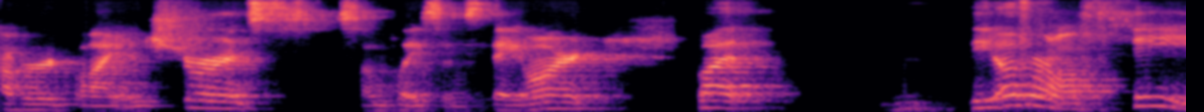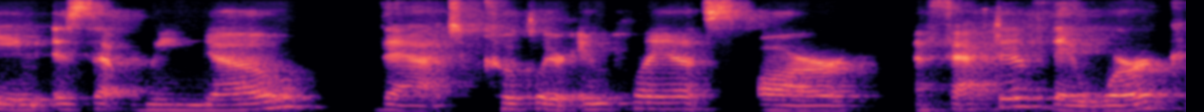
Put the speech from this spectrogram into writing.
covered by insurance; some places they aren't. But the overall theme is that we know that cochlear implants are effective; they work.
